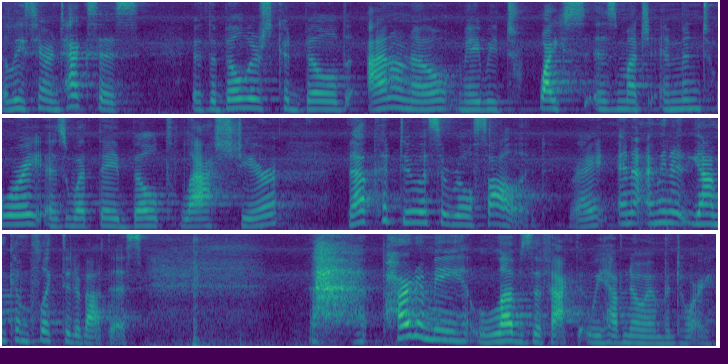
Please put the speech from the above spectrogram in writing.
at least here in Texas, if the builders could build, I don't know, maybe twice as much inventory as what they built last year, that could do us a real solid, right? And I mean, yeah, I'm conflicted about this. Part of me loves the fact that we have no inventory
